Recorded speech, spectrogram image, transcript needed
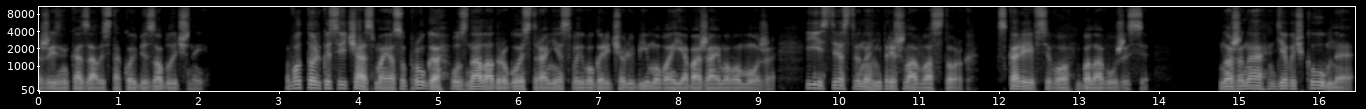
Жизнь казалась такой безоблачной. Вот только сейчас моя супруга узнала о другой стороне своего горячо любимого и обожаемого мужа. И, естественно, не пришла в восторг. Скорее всего, была в ужасе. Но жена девочка умная.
